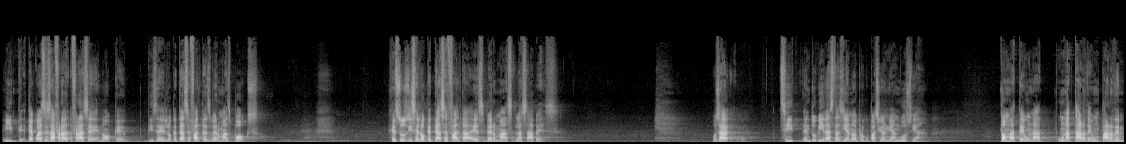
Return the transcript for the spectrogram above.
Y te, acuerdas de esa frase, ¿no? Que dice, lo que te hace falta es ver más box. Jesús dice, lo que te hace falta es ver más las aves. O sea, si en tu vida estás lleno de preocupación y angustia, tómate una, una tarde, un par de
